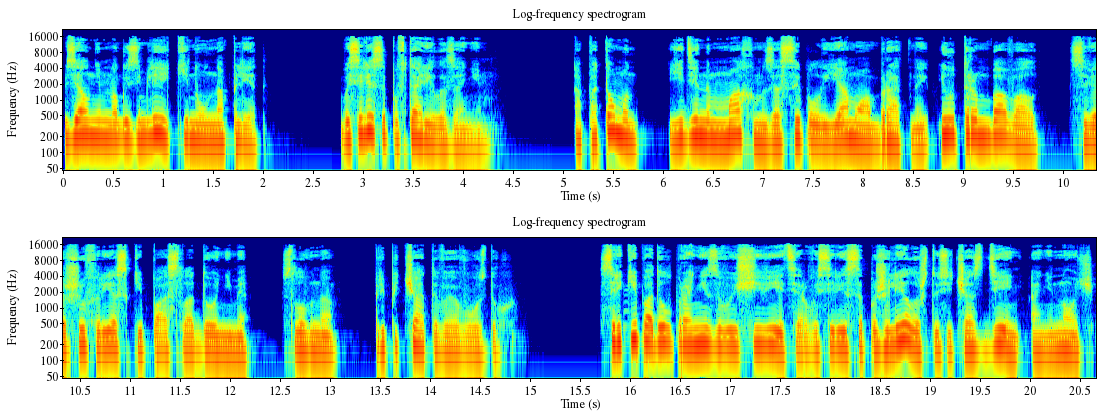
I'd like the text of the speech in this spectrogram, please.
взял немного земли и кинул на плед. Василиса повторила за ним. А потом он единым махом засыпал яму обратно и утрамбовал, совершив резкий пас ладонями, словно припечатывая воздух. С реки подул пронизывающий ветер. Василиса пожалела, что сейчас день, а не ночь.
